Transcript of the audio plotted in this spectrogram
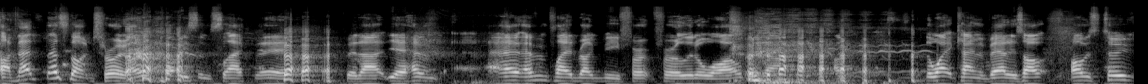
oh, that that's not true. I cut me some slack there, but uh, yeah, haven't I haven't played rugby for, for a little while. But, uh, I- the way it came about is I, I was too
